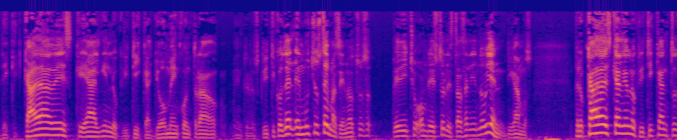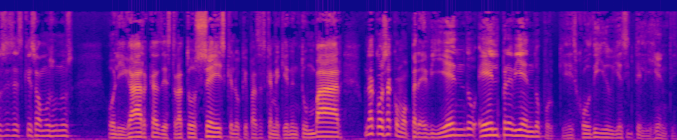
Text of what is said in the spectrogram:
de que cada vez que alguien lo critica, yo me he encontrado entre los críticos de él en muchos temas, en otros he dicho, hombre, esto le está saliendo bien, digamos. Pero cada vez que alguien lo critica, entonces es que somos unos oligarcas de estrato 6, que lo que pasa es que me quieren tumbar, una cosa como previendo, él previendo, porque es jodido y es inteligente,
